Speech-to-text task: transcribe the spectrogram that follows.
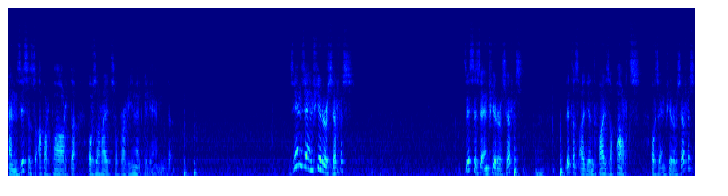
And this is the upper part of the right suprarenal gland. Then the inferior surface. This is the inferior surface. Let us identify the parts of the inferior surface.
